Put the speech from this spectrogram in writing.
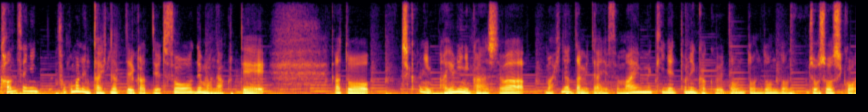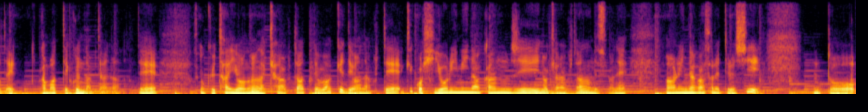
完全にそこまでに対比になっているかっていうとそうでもなくて、あと、地下に、あユニに関しては、まあ、日向みたいにその前向きでとにかくどんどんどんどん上昇志向で頑張っていくんだみたいな。で、すごく太陽のようなキャラクターってわけではなくて、結構日和見な感じのキャラクターなんですよね。周りに流されてるし、うんと、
